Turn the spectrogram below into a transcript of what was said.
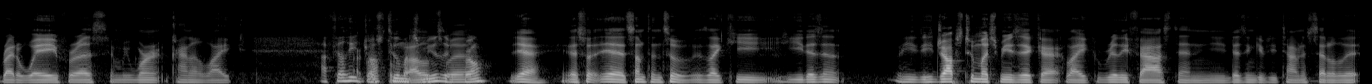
right away for us, and we weren't kind of like I feel he drops too much music, it. bro. yeah, that's what. Yeah, it's something too. It's like he he doesn't he he drops too much music at, like really fast, and he doesn't give you time to settle it,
